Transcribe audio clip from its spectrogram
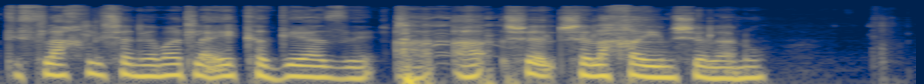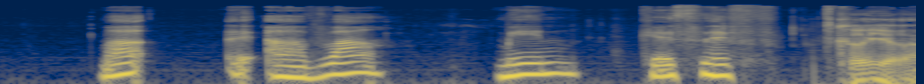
תסלח לי שאני אומרת לאק"ג הזה, של החיים שלנו. מה, אה, אהבה, מין, כסף, קריירה.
